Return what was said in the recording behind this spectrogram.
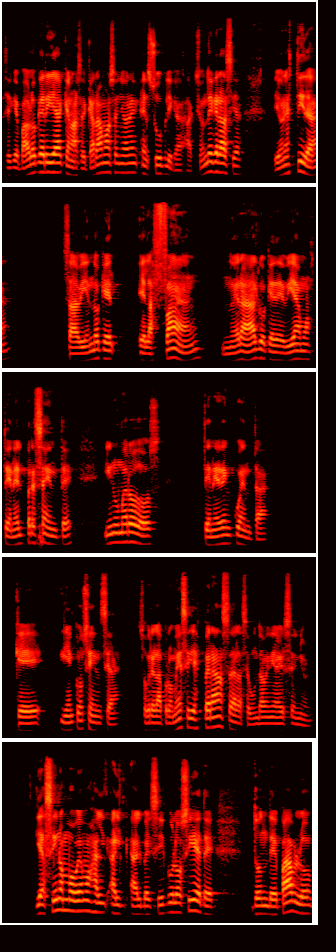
Así que Pablo quería que nos acercáramos al Señor en, súplica, acción de gracia y honestidad, sabiendo que el afán no era algo que debíamos tener presente. Y número dos, tener en cuenta que, y en conciencia sobre la promesa y esperanza de la segunda venida del Señor. Y así nos movemos al, versículo 7, donde Pablo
